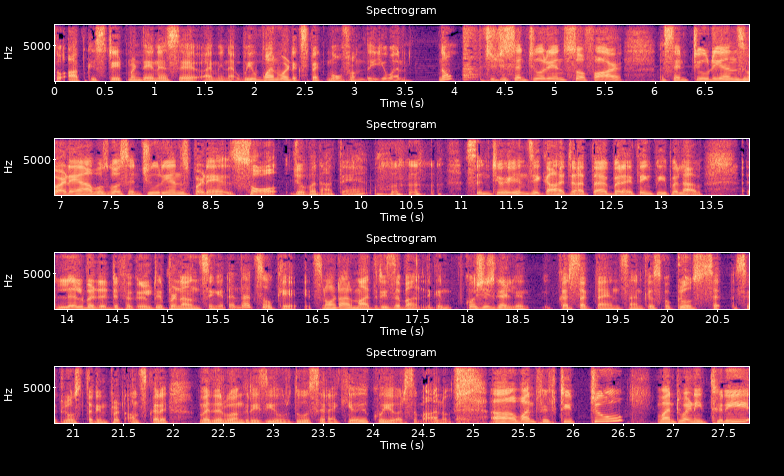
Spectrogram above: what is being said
तो आपके स्टेटमेंट देने से I mean we one would expect more from the U N no G centurions so far centurions पढ़े आप उसको सेंचुरियंस पढ़े सौ जो बनाते हैं। सेंचुरियंस ही कहा जाता है but I think people have lil bit difficulty pronouncing it and that's okay it's not our मादरी जबान लेकिन कोशिश कर ले, कर सकता है इंसान कि उसको क्लोज से क्लोज तरीन प्रोनाउंस करे वेदर वो अंग्रेज़ी, उर्दू से रखी हो या कोई और जबान हो। One fifty two one twenty three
